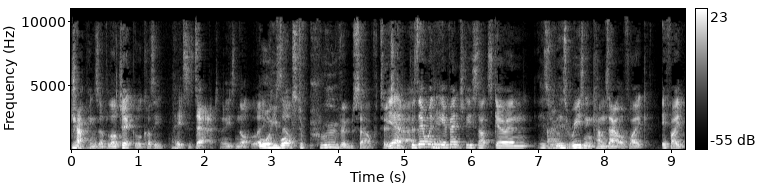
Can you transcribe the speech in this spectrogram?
trappings of logic or because he hates his dad and he's not letting Or he himself- wants to prove himself to his Yeah, because then when he eventually starts going, his his reasoning comes out of like, if I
